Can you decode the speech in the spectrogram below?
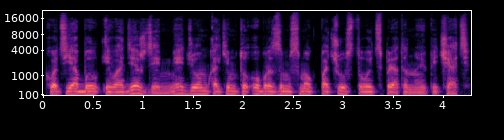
Хоть я был и в одежде, медиум каким-то образом смог почувствовать спрятанную печать.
